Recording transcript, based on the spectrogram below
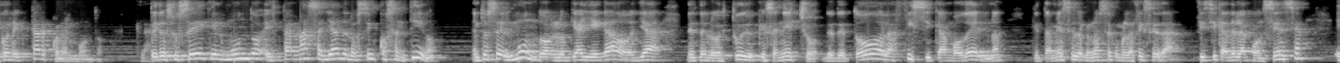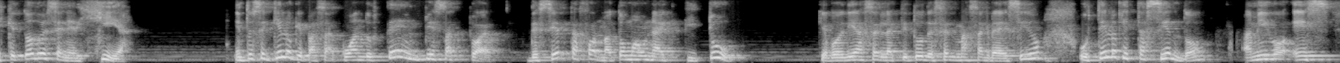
conectar con el mundo. Pero sucede que el mundo está más allá de los cinco sentidos. Entonces el mundo, lo que ha llegado ya desde los estudios que se han hecho, desde toda la física moderna, que también se lo conoce como la física, física de la conciencia, es que todo es energía. Entonces, ¿qué es lo que pasa? Cuando usted empieza a actuar de cierta forma, toma una actitud que podría ser la actitud de ser más agradecido, usted lo que está haciendo, amigo, es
